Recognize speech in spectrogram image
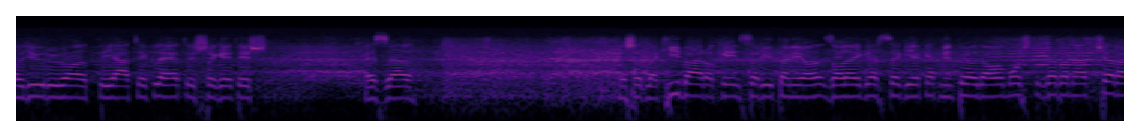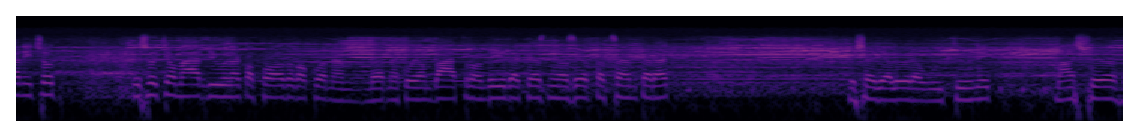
a gyűrű a játék lehetőségét, és ezzel esetleg hibára kényszeríteni a Zalaegerszegieket, mint például most Grebenár Cseranicsot és hogyha már gyűlnek a falak, akkor nem mernek olyan bátran védekezni azért a centerek, és egyelőre úgy tűnik másfél,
